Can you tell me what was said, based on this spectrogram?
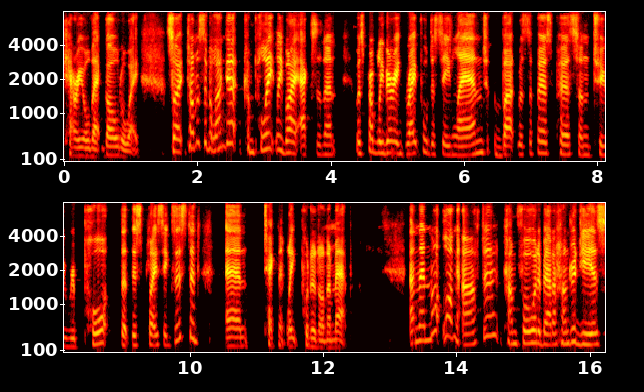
carry all that gold away. So Thomas of Berlanga, completely by accident, was probably very grateful to see land, but was the first person to report that this place existed and technically put it on a map. And then not long after, come forward about 100 years,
